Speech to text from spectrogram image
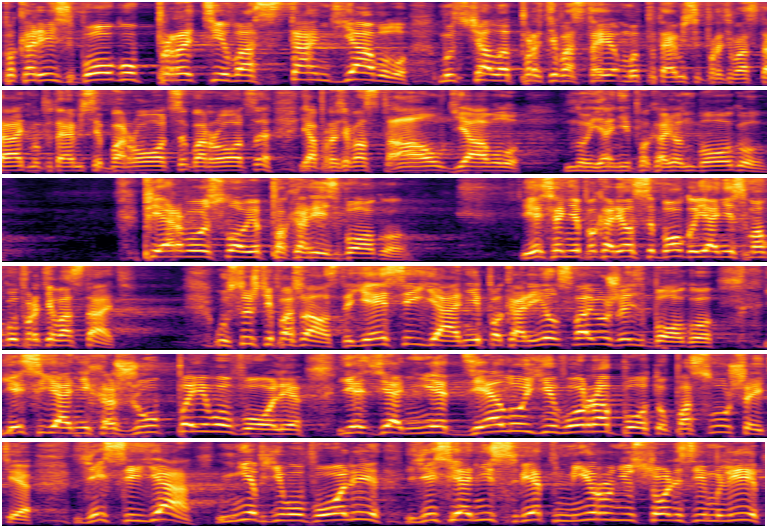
Покорись Богу, противостань дьяволу. Мы сначала противостоим, мы пытаемся противостоять, мы пытаемся бороться, бороться. Я противостал дьяволу, но я не покорен Богу. Первое условие – покорись Богу. Если я не покорился Богу, я не смогу противостать. Услышьте, пожалуйста, если я не покорил свою жизнь Богу, если я не хожу по Его воле, если я не делаю Его работу, послушайте, если я не в Его воле, если я не свет миру, не соль земли,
